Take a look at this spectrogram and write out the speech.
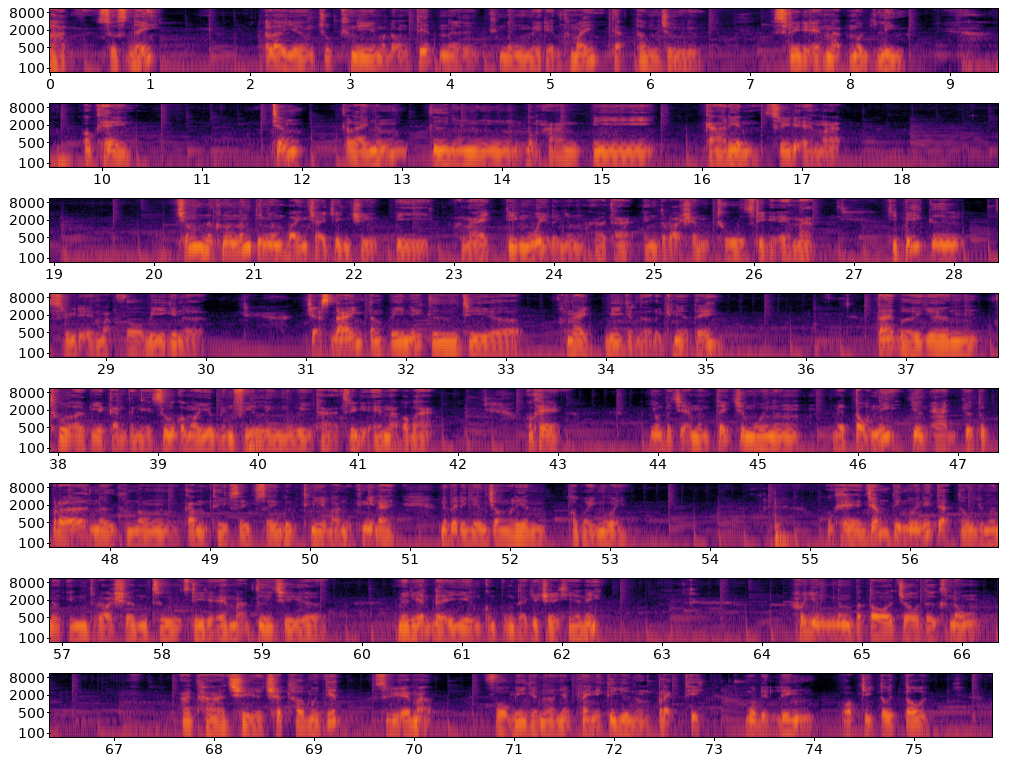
បាទសួស្តីឥឡូវយើងជួបគ្នាម្ដងទៀតនៅក្នុងមេរៀនថ្មីតាក់ទងជាមួយនឹង 3ds Max modeling អូខេអញ្ចឹងកន្លែងហ្នឹងគឺខ្ញុំនឹងបង្ហាញពីការរៀន 3ds Max ចឹងនៅក្នុងហ្នឹងគឺខ្ញុំបែងចែកចេញជាពីរផ្នែកទី1ដែលខ្ញុំហៅថា introduction to 3ds Max ទី2គឺ 3ds Max for beginner ជាក់ស្ដែងទាំងពីរនេះគឺជាផ្នែក beginner ដូចគ្នាទេតែបើយើងធ្វើឲ្យវាកាន់តែងាយស្រួលកុំឲ្យយើងមាន feeling មួយថា 3ds Max ពិបាកអូខេខ្ញុំបញ្ជាក់បន្តិចជាមួយនឹង method នេះយើងអាចយកទៅប្រើនៅក្នុងកម្មវិធីផ្សេងផ្សេងដូចគ្នាបានដូចគ្នាដែរនៅពេលដែលយើងចង់រៀនអ្វីមួយ អូខេអញ្ចឹងទីមួយនេះតកតងជាមួយនឹង introduction to 3ds Max គឺជាមេរៀនដែលយើងកំពុងតែជជែកគ្នានេះហើយយើងនឹងបន្តចូលទៅក្នុងអាចថាជា chapter មួយទៀត 3ds Max for beginner អញ្ចឹងផ្នែកនេះគឺយើងនឹង practice modeling object តូចតូច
